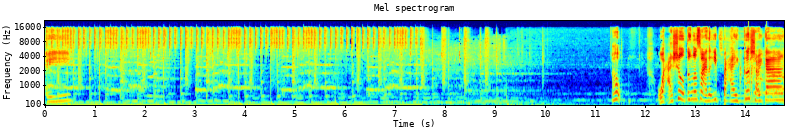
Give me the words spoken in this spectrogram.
哎。哇！是我灯哥送来的一百个小鱼干，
